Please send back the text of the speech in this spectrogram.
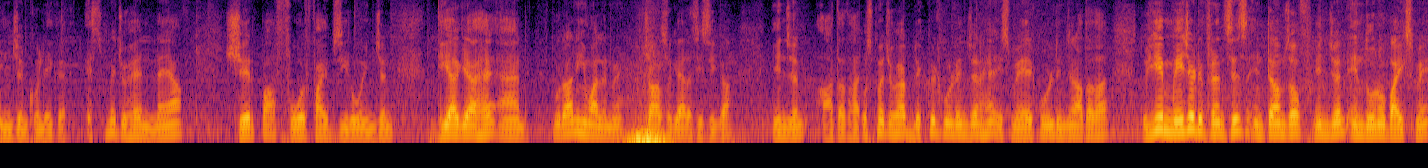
इंजन को लेकर। इसमें जो है नया शेरपा 450 इंजन दिया गया है एंड पुरानी हिमालयन में 411 सीसी का इंजन आता था। उसमें जो है लिक्विड कूल्ड इंजन है, इसमें एयर कूल्ड इंजन आता था। तो ये major differences in terms of engine इन दोनों बाइक्स में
